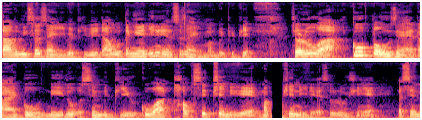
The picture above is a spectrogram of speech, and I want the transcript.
သားသမီးဆက်ဆံရေးပဲဖြစ်ဖြစ်ဒါမှမဟုတ်တငယ်ချင်းတွေနဲ့ဆက်ဆံရေးမှာပဲဖြစ်ဖြစ် ကျွန်တော်တို့ကကိုယ်ပုံစံအတိုင်းကိုနေလို့အဆင်မပြေဘူးကိုက toxic ဖြစ်နေတယ်မဖြစ်နေတယ်ဆိုလို့ရှိရင်အဆင်မ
